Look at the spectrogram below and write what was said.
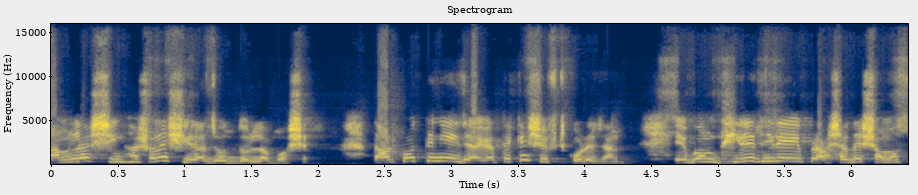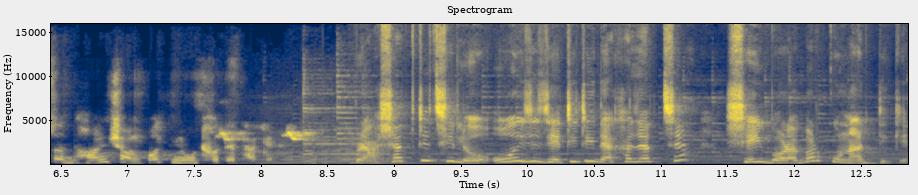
বাংলার সিংহাসনে সিরাজউদ্দৌলা বসেন তারপর তিনি এই জায়গা থেকে শিফট করে যান এবং ধীরে ধীরে এই প্রাসাদের সমস্ত ধন সম্পদ লুট হতে থাকে। প্রাসাদটি ছিল ওই যে জেটিটি দেখা যাচ্ছে সেই বরাবর কোনার দিকে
